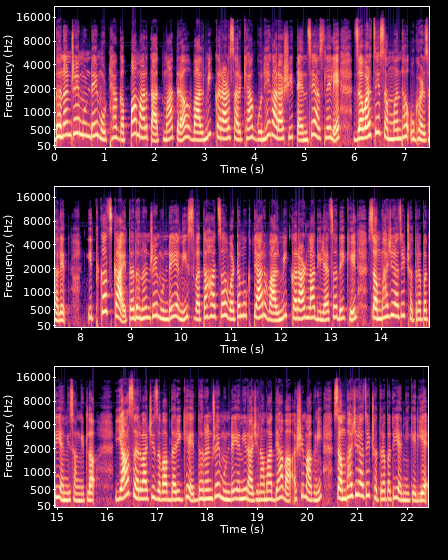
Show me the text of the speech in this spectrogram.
धनंजय मुंडे मोठ्या गप्पा मारतात मात्र वाल्मिक कराडसारख्या गुन्हेगाराशी त्यांचे असलेले जवळचे संबंध उघड झालेत. इतकंच काय तर धनंजय मुंडे यांनी स्वतःचं वटमुक्त्यार वाल्मिक कराडला दिल्याचं देखील संभाजीराजे छत्रपती यांनी सांगितलं. या सर्वाची जबाबदारी घेत धनंजय मुंडे यांनी राजीनामा द्यावा अशी मागणी संभाजीराजे छत्रपती यांनी केली आहे.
